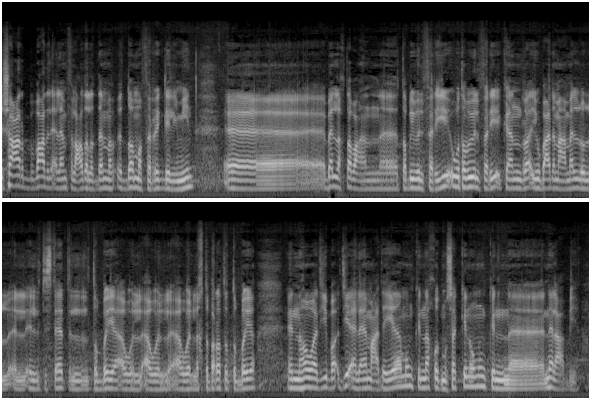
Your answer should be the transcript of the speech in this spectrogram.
شعر ببعض الألام في العضلة الضامه في الرجل اليمين. آه، بلغ طبعا آه، طبيب الفريق وطبيب الفريق كان رأيه بعد ما عمل له ال- ال- التستات الطبية أو ال أو ال أو الاختبارات الطبية إن هو دي دي ألام عادية ممكن ناخد مسكن وممكن آه، نلعب بيها. آه،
